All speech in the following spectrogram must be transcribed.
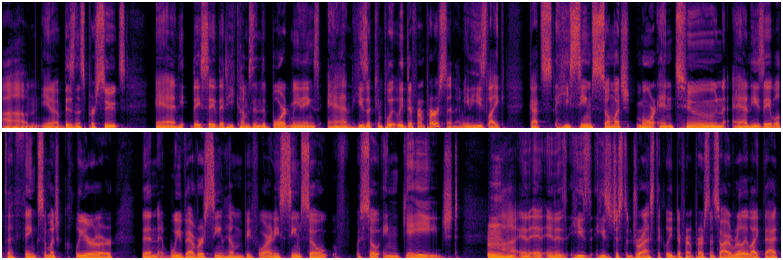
um, you know business pursuits and they say that he comes into board meetings and he's a completely different person. I mean, he's like got he seems so much more in tune and he's able to think so much clearer than we've ever seen him before and he seems so so engaged. Uh, and and, and is, he's he's just a drastically different person. So I really like that.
